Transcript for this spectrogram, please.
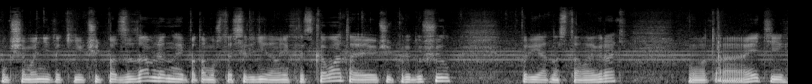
В общем, они такие чуть подзадавленные, потому что середина у них рисковата. Я ее чуть придушил. Приятно стало играть. Вот. А эти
